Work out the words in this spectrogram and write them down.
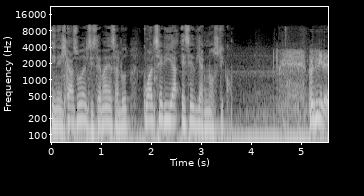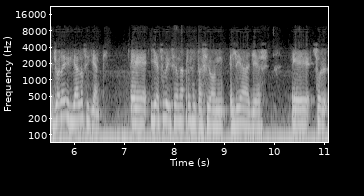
En el caso del sistema de salud, ¿cuál sería ese diagnóstico? Pues mire, yo le diría lo siguiente, eh, y eso lo hice en una presentación el día de ayer eh, sobre,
